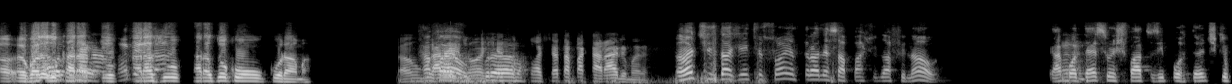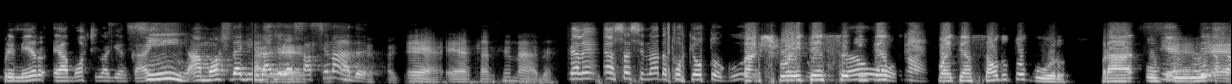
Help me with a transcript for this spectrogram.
Eu eu gosto do cara, do cara azul, cara azul com o Kurama. Um Rafael, caralho, não, chata, porra, chata pra caralho, mano. Antes da gente só entrar nessa parte da final, acontecem uns fatos importantes, que o primeiro é a morte da Genkai. Sim, a morte da Guindade Ah, ela é é. assassinada. É, é assassinada. Ela é assassinada porque o Toguro... Mas foi a intenção, Então- intenção, foi a intenção do Toguro. Pra o, Sim, o- deixar, é,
